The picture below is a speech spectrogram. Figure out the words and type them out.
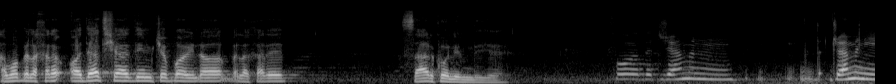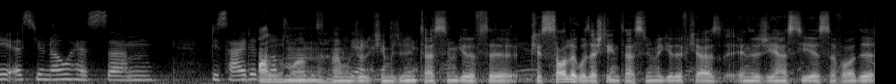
اما بالاخره عادت کردیم که با اینا بالاخره سر کنیم دیگه. For the German, Germany, as you know, has um, آلمان همونجور که می‌دونین تصمیم گرفته که سال گذشته این تصمیم گرفت که از انرژی هستی استفاده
